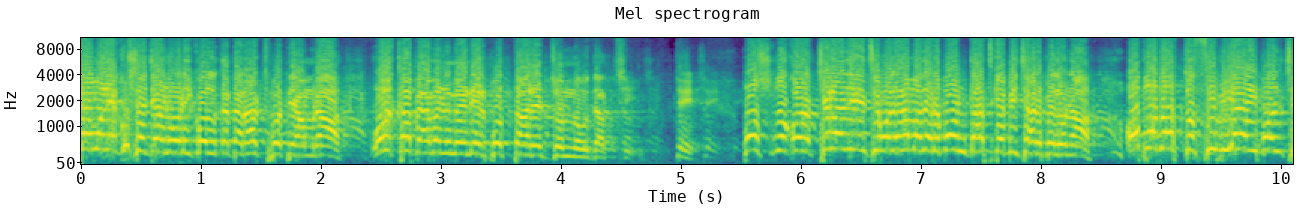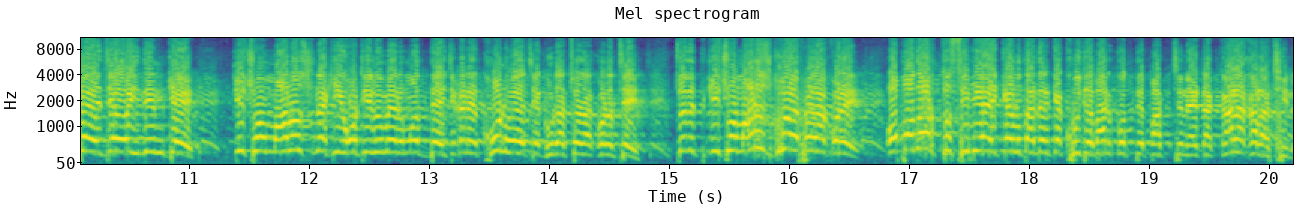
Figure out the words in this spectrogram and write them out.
যেমন একুশে জানুয়ারি কলকাতা রাজপথে আমরা ওয়াকাপ অ্যামেন্ডমেন্টের প্রত্যাহারের জন্য যাচ্ছি। প্রশ্ন করা ছেড়ে দিয়েছি বলে আমাদের পেল না। অপদত্ত সিবিআই বলছে যে ওই দিনকে কিছু মানুষ নাকি ওটি রুমের মধ্যে যেখানে খুন হয়েছে ঘোরাচড়া করেছে, যদি কিছু মানুষ ঘোরাফেরা করে অপদার্থ সিবিআই কেন তাদেরকে খুঁজে বার করতে পারছে না? এটা কারা কারা ছিল?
